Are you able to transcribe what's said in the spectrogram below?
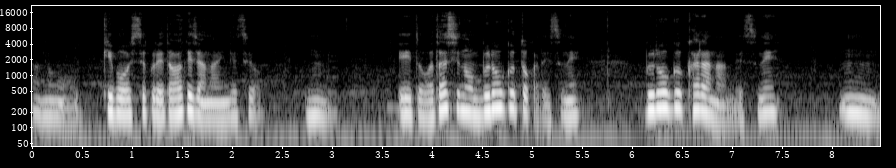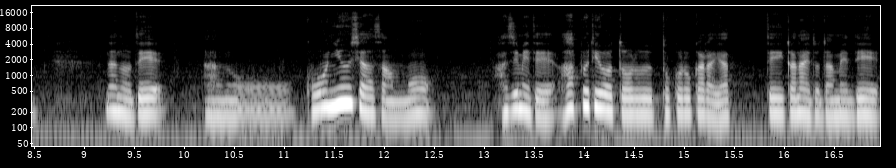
あの希望してくれたわけじゃないんですよ。うんえーと、私のブログとかですねブログからなんですね。うん、なのであの購入者さんも初めてアプリを取るところからやっていかないとダメで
